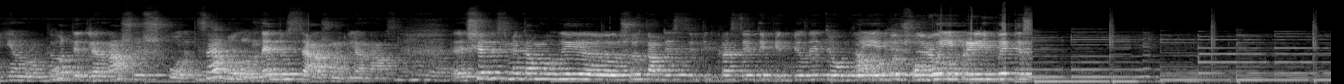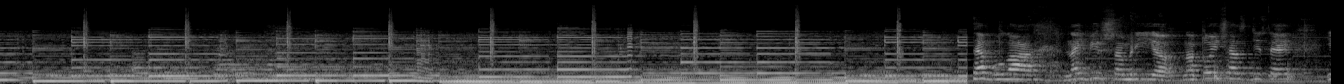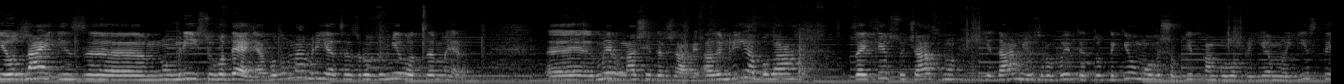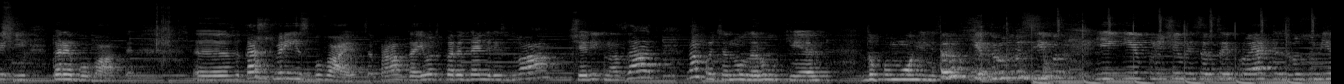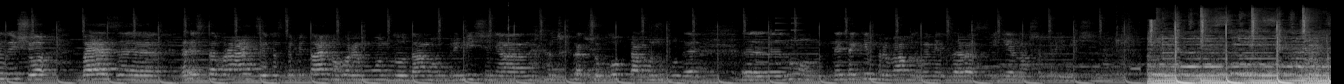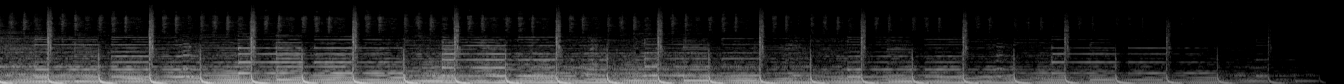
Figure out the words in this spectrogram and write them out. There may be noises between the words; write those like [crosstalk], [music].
об'єм роботи для нашої школи. Це було недосяжно для нас. Е, Ще десь ми там могли е, щось там десь підкрасити, підбілити обої, обої приліпити. Це була найбільша мрія на той час дітей і одна із е, ну, мрій сьогодення. Головна мрія це зрозуміло, це мир. Е, Мир в нашій державі. Але мрія була зайти в сучасну їдальню, зробити тут такі умови, щоб діткам було приємно їсти і перебувати. Е, Кажуть, мрії збуваються, правда? І от перед день Різдва, ще рік назад, нам протягнули руки допомоги руки друзів, які включилися в цей проект і зрозуміли, що без е, реставрації, без капітального ремонту даного приміщення [laughs] блок також буде е, ну, не таким привабливим, як зараз є наше приміщення.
